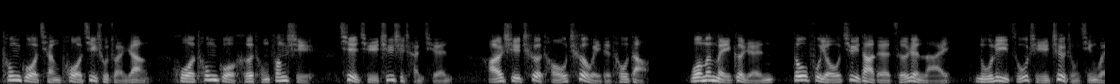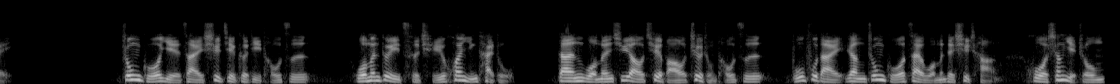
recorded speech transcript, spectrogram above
通过强迫技术转让或通过合同方式窃取知识产权，而是彻头彻尾的偷盗。我们每个人都负有巨大的责任来努力阻止这种行为。中国也在世界各地投资，我们对此持欢迎态度，但我们需要确保这种投资不附带让中国在我们的市场或商业中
